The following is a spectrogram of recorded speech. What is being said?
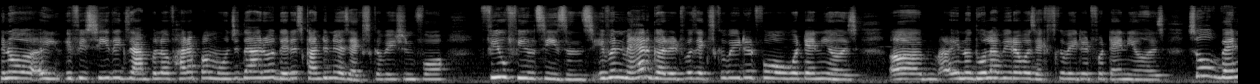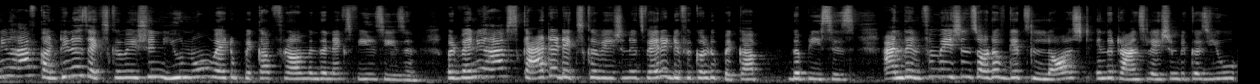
you know, if you see the example of Harappa Mohenjo-daro, there is continuous excavation for few field seasons. Even Mehrgarh, it was excavated for over 10 years. Um, you know, Dholavira was excavated for 10 years. So when you have continuous excavation, you know where to pick up from in the next field season. But when you have scattered excavation, it's very difficult to pick up the pieces. And the information sort of gets lost in the translation because you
